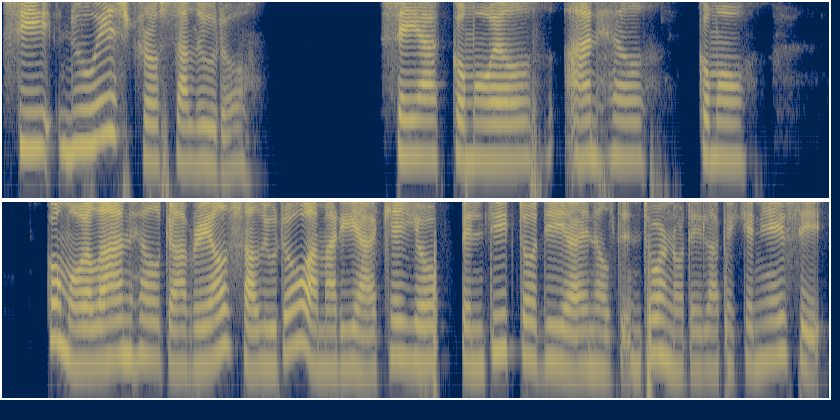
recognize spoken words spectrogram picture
si nuestro saludo sea como el ángel, como, como el ángel Gabriel saludó a María aquello bendito día en el entorno de la pequeñez e,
